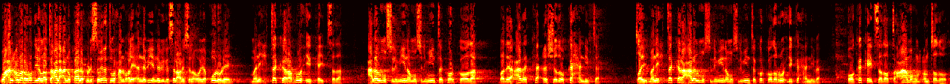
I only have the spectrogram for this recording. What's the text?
wa can cumar radi allahu tacala canhu qala wuxu uhi samictu waxaan maqlay annabiya nebiga sal lay slam oo yaquulu leh man ixtakara ruuxii kaydsada cala almuslimiina muslimiinta korkooda badeecada ka ceshadoo ka xanibta. Ayb man ixtakara cala almuslimiina muslimiinta korkooda ruuxii ka xaniba oo ka kaydsada tacaamahum cuntadooda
